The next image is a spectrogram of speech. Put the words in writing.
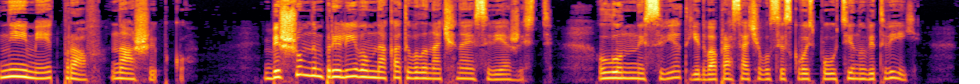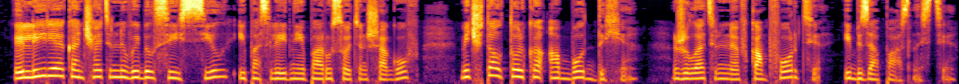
не имеет прав на ошибку. Бесшумным приливом накатывала ночная свежесть. Лунный свет едва просачивался сквозь паутину ветвей. Элирия окончательно выбился из сил и последние пару сотен шагов мечтал только об отдыхе, желательно в комфорте и безопасности.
